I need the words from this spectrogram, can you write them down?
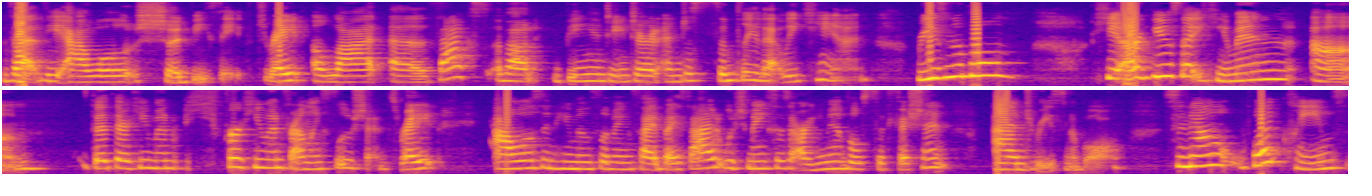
that the owl should be saved, right? A lot of facts about being endangered and just simply that we can. Reasonable? He argues that human um, that they're human for human friendly solutions, right? Owls and humans living side by side, which makes his argument both sufficient and reasonable. So now, what claims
